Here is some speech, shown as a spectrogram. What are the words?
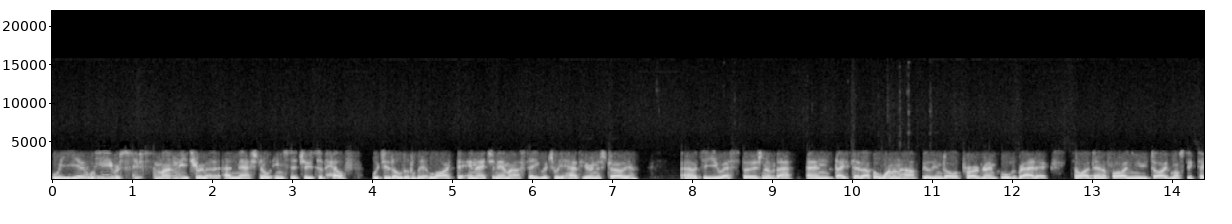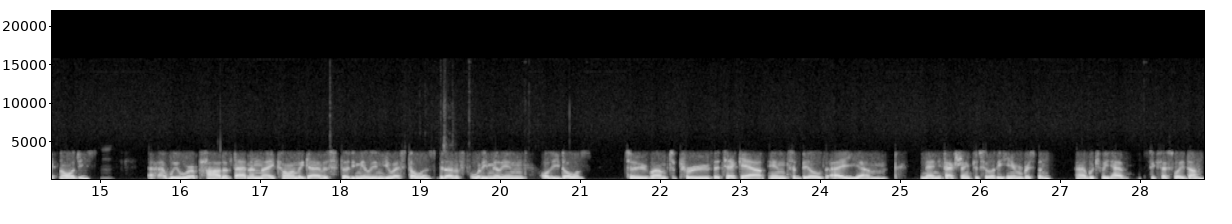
We yeah, we received some money through a, a National Institutes of Health, which is a little bit like the NH and MRC, which we have here in Australia. Uh, it's a US version of that, and they set up a one and a half billion dollar program called RADX to identify new diagnostic technologies. Uh, we were a part of that, and they kindly gave us 30 million US dollars, a bit over 40 million Aussie dollars, to um, to prove the tech out and to build a um, manufacturing facility here in Brisbane, uh, which we have successfully done.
